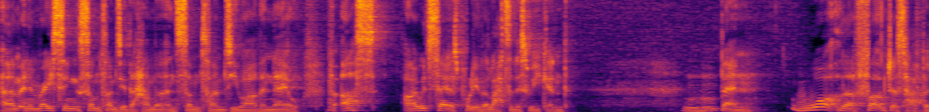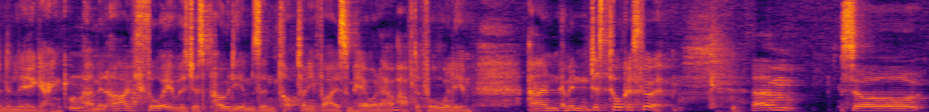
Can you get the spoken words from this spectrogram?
Um, and in racing, sometimes you're the hammer and sometimes you are the nail. For us, I would say it's probably the latter this weekend. Ben, what the fuck just happened in Leogang? I mean, I thought it was just podiums and top 25s from here on out after Fort William. And I mean, just talk us through it. Um, so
